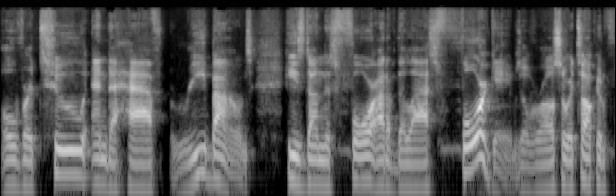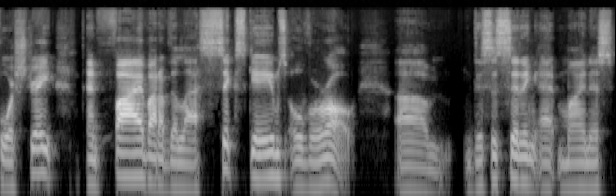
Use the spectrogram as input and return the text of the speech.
over two and a half rebounds. He's done this four out of the last four games overall. So we're talking four straight and five out of the last six games overall. Um, this is sitting at minus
